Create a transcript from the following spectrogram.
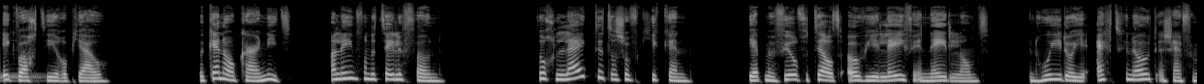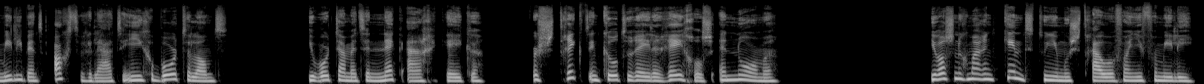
Ik wacht hier op jou. We kennen elkaar niet, alleen van de telefoon. Toch lijkt het alsof ik je ken. Je hebt me veel verteld over je leven in Nederland en hoe je door je echtgenoot en zijn familie bent achtergelaten in je geboorteland. Je wordt daar met de nek aangekeken, verstrikt in culturele regels en normen. Je was nog maar een kind toen je moest trouwen van je familie.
